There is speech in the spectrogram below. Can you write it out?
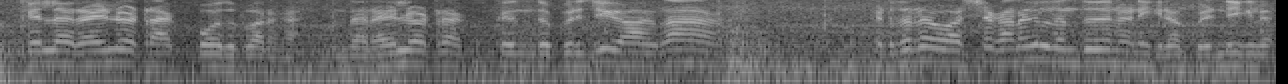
ஓகேல ரயில்வே ட்ராக் போகுது பாருங்கள் இந்த ரயில்வே ட்ராக் இந்த பிரிட்ஜுக்காக தான் கிட்டத்தட்ட வருஷ கணக்கில் இருந்ததுன்னு நினைக்கிறேன் பெண்டிங்கில்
